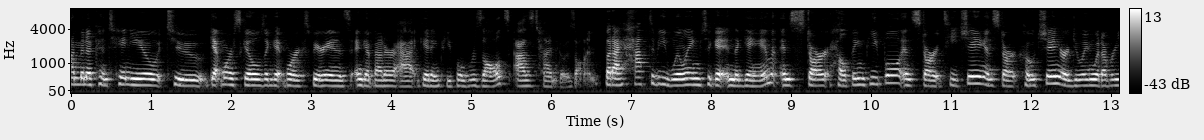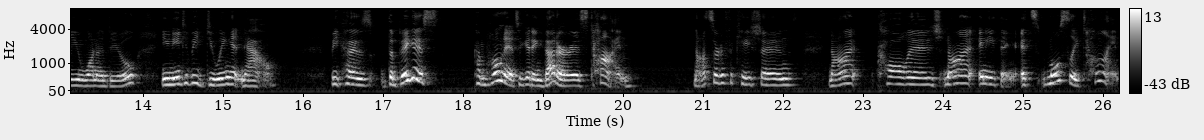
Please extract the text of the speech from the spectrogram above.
I'm going to continue to get more skills and get more experience and get better at getting people results as time goes on. But I have to be willing to get in the game and start helping people and start teaching and start coaching or doing whatever you want to do. You need to be doing it now because the biggest component to getting better is time, not certifications, not college, not anything. It's mostly time,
